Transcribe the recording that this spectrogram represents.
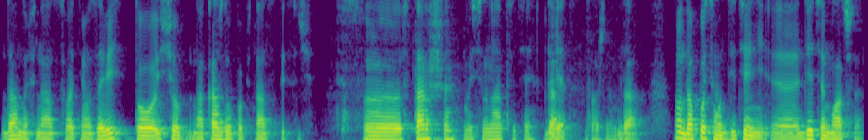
да, но финансово от него зависит, то еще на каждого по 15 тысяч. С старше 18 Да. лет должно быть. Да. Ну, допустим, вот детей, э, дети младше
